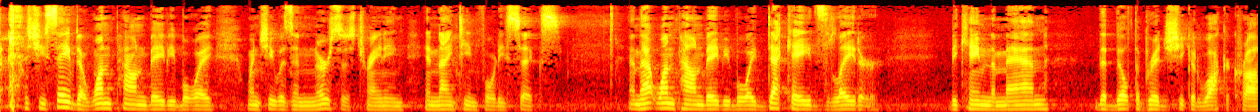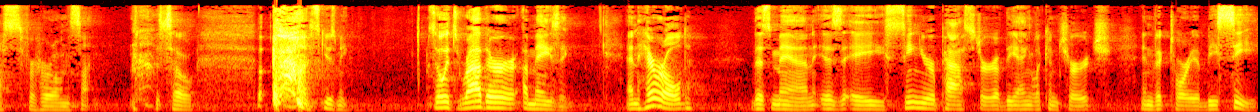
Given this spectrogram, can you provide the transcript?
she saved a one pound baby boy when she was in nurses training in 1946, and that one pound baby boy decades later became the man that built the bridge she could walk across for her own son. so, excuse me. So it's rather amazing. And Harold, this man, is a senior pastor of the Anglican Church in Victoria, BC,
